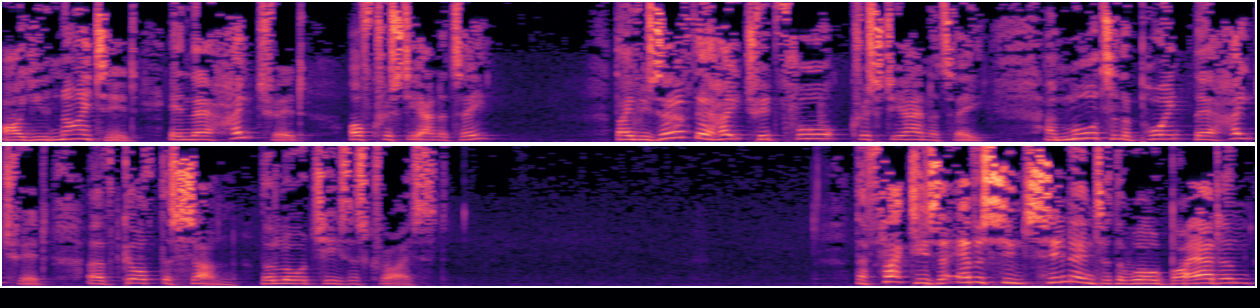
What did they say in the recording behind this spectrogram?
are united in their hatred of Christianity. They reserve their hatred for Christianity and more to the point, their hatred of God the Son, the Lord Jesus Christ. The fact is that ever since sin entered the world by Adam,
